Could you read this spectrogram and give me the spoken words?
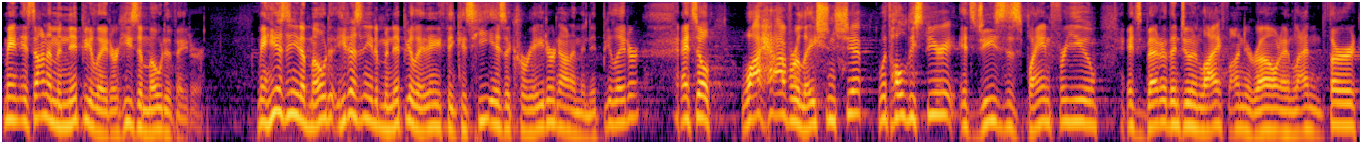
man, is not a manipulator. He's a motivator. Man, he doesn't need to he doesn't need to manipulate anything because he is a creator, not a manipulator. And so, why have relationship with Holy Spirit? It's Jesus' plan for you. It's better than doing life on your own. And, and third,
